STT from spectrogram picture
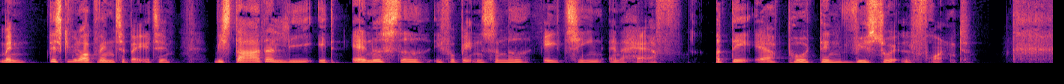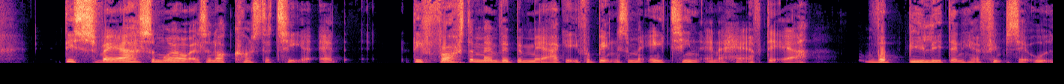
men det skal vi nok vende tilbage til. Vi starter lige et andet sted i forbindelse med 18 and a half, og det er på den visuelle front desværre så må jeg jo altså nok konstatere, at det første, man vil bemærke i forbindelse med 18 and a half, det er, hvor billig den her film ser ud.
